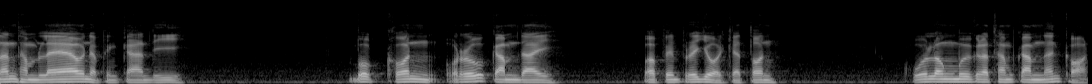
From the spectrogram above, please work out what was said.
นั้นทำแล้วน่ะเป็นการดี บุคคลรู้กรรมใด ว่าเป็นประโยชน์แก่ตนควรลงมือกระทำกรรมนั้นก่อน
